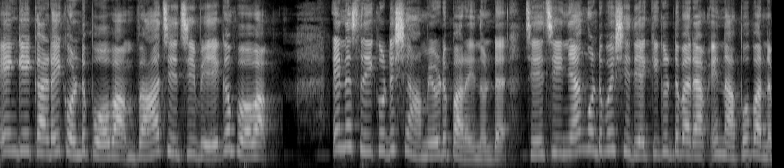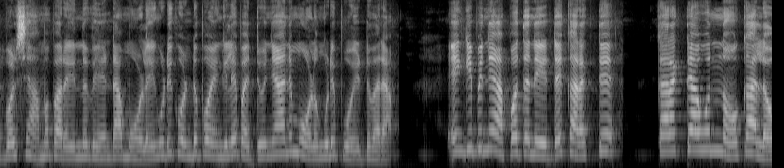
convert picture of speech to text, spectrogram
എങ്കിൽ കടയിൽ കൊണ്ടുപോവാം വാ ചേച്ചി വേഗം പോവാം എന്ന് ശ്രീകുട്ടി ശ്യാമയോട് പറയുന്നുണ്ട്. ചേച്ചി ഞാൻ കൊണ്ടുപോയി ശരിയാക്കിക്കിട്ട് വരാം എന്ന് അപ്പു പറഞ്ഞപ്പോൾ ശ്യാമ പറയുന്നു വേണ്ട മോളെയും കൂടി കൊണ്ടുപോയെങ്കിലേ പറ്റൂ. ഞാനും മോളും കൂടി പോയിട്ട് വരാം. എങ്കിൽ പിന്നെ അപ്പോൾ തന്നെ ഇട്ട് കറക്റ്റ് കറക്റ്റ് ആവുമെന്ന് നോക്കാലോ.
